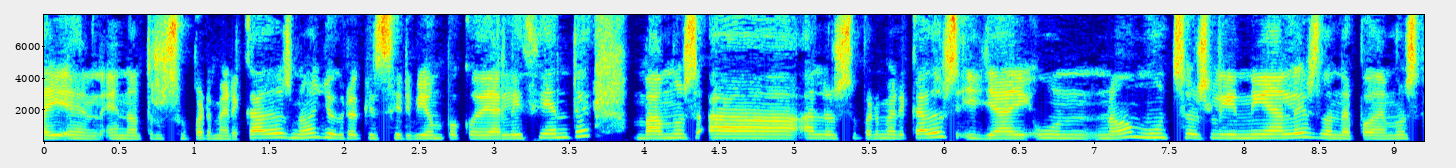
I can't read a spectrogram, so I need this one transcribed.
en, en, otros supermercados, ¿no? Yo creo que sirvió un poco de aliciente. Vamos a, los supermercados y ya hay un, ¿no? muchos lineales donde podemos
